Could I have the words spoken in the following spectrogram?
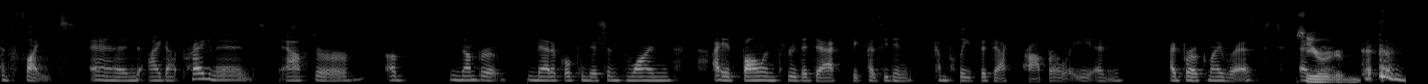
to fight. And I got pregnant after a number of medical conditions. One, I had fallen through the deck because he didn't complete the deck properly and I broke my wrist. So you were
